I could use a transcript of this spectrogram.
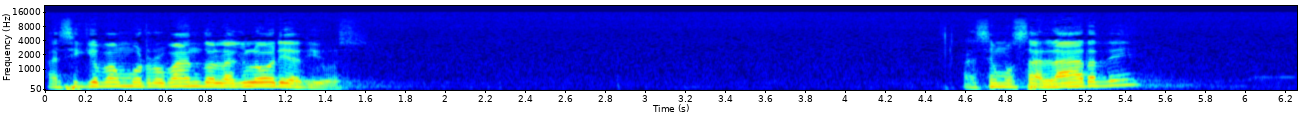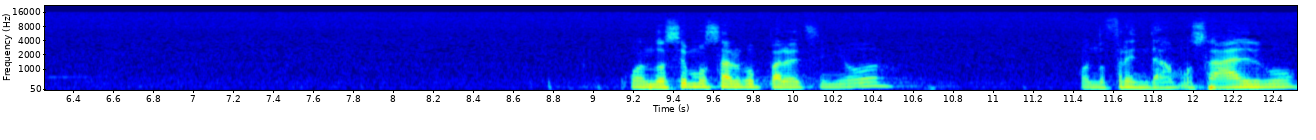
Así que vamos robando la gloria a Dios hacemos alarde, cuando hacemos algo para el Señor, cuando ofrendamos algo.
